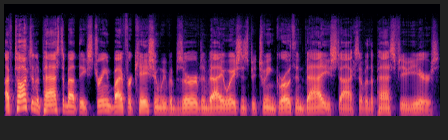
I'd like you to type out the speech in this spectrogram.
I've talked in the past about the extreme bifurcation we've observed in valuations between growth and value stocks over the past few years.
